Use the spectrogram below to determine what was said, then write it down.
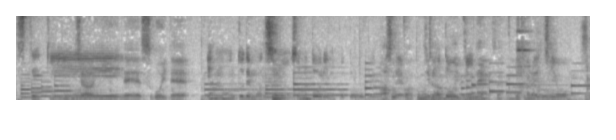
素敵。じゃあいいね。すごいね。いやもう本当でも私もその通りのことを思いましたよ。か。ともちゃんも一応にね。だから一応そう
